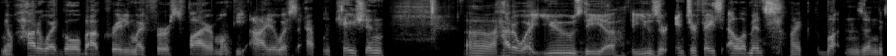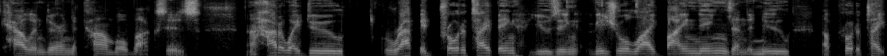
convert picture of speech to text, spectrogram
You know, how do I go about creating my first FireMonkey iOS application? Uh, how do I use the, uh, the user interface elements like the buttons and the calendar and the combo boxes? Uh, how do I do rapid prototyping using visual live bindings and the new uh, prototype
